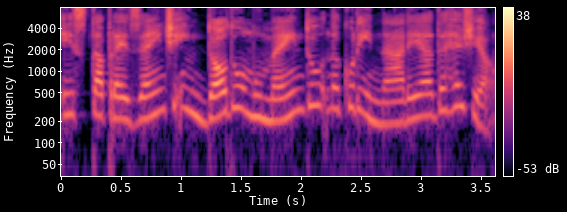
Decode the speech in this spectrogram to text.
está presente em todo o momento na culinária da região.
